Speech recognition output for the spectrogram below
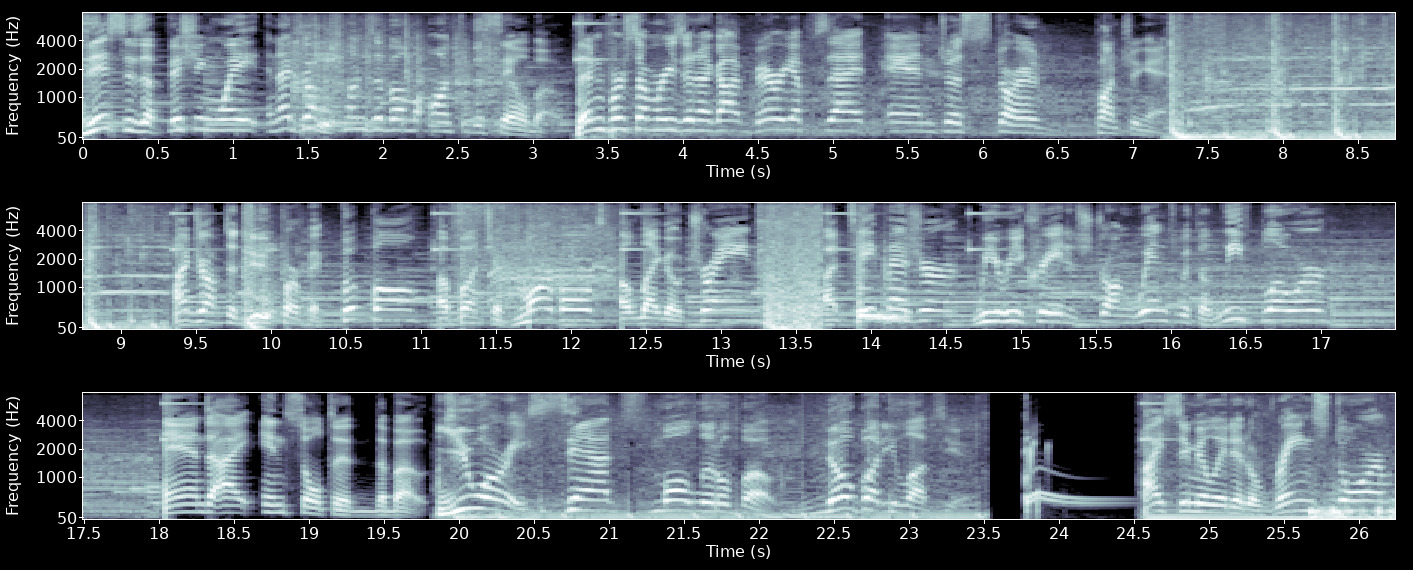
This is a fishing weight, and I dropped tons of them onto the sailboat. Then for some reason I got very upset and just started punching it. I dropped a Dude Perfect football, a bunch of marbles, a Lego train, a tape measure, we recreated strong winds with a leaf blower, and I insulted the boat. You are a sad, small little boat. Nobody loves you. I simulated a rainstorm,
